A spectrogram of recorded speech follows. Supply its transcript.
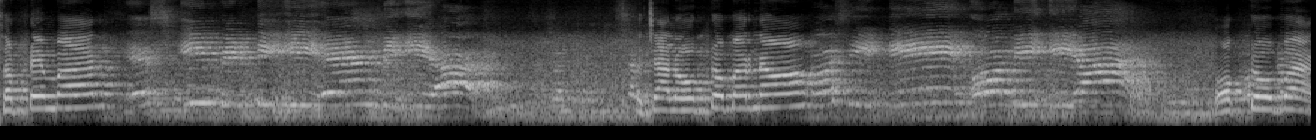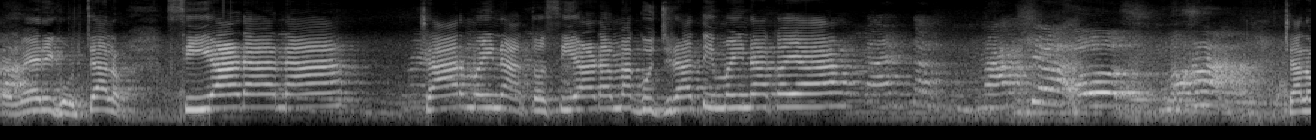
September? B E R ચાલો ઓક્ટોબરનો? O C T O B E R October very good ચાલો શિયાળાના ચાર મહિના, તો શિયાળામાં ગુજરાતી મહિના કયા? ચાલો,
